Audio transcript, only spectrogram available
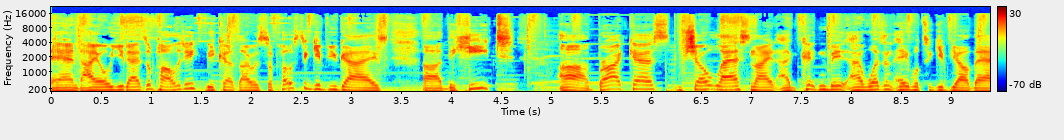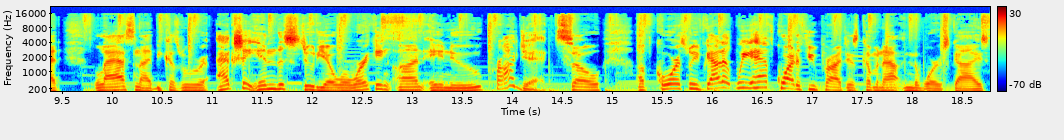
and I owe you guys an apology because I was supposed to give you guys uh, the Heat uh, broadcast show last night. I couldn't be, I wasn't able to give y'all that last night because we were actually in the studio. We're working on a new project. So, of course, we've got it. We have quite a few projects coming out in the works, guys,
